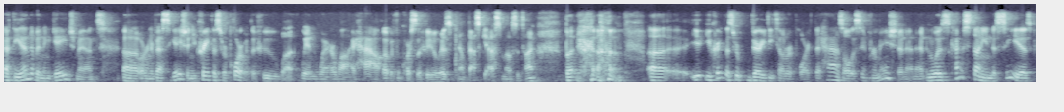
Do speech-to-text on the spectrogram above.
at the end of an engagement uh, or an investigation, you create this report with the who, what, when, where, why, how. Of course, the who is you know best guess most of the time, but um, uh, you, you create this very detailed report that has all this information in it. And was kind of stunning to see is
